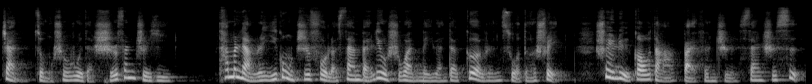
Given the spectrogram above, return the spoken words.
占总收入的十分之一。他们两人一共支付了三百六十万美元的个人所得税，税率高达百分之三十四。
